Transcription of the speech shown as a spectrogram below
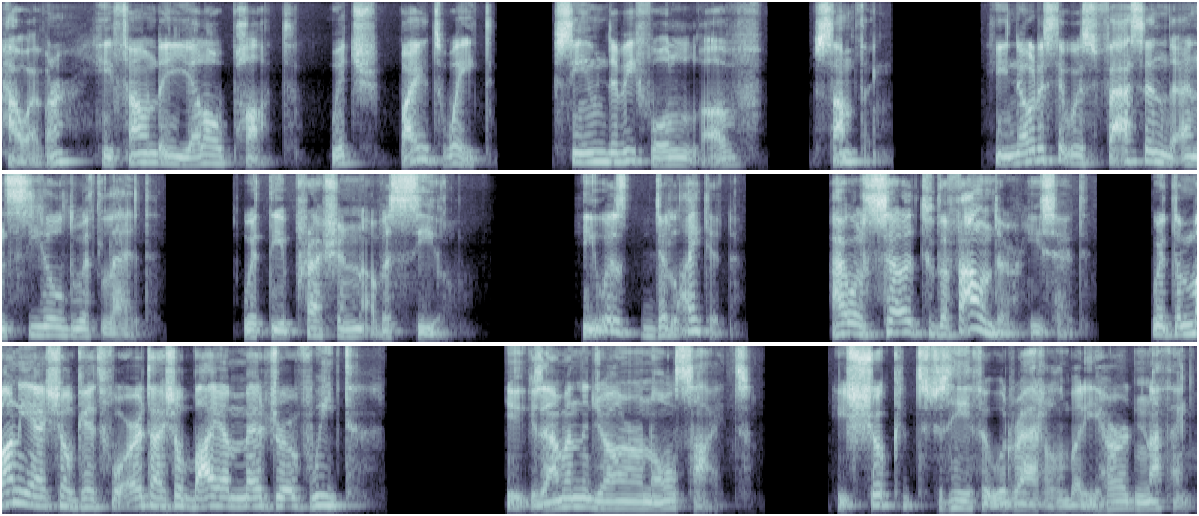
However, he found a yellow pot, which, by its weight, seemed to be full of something. He noticed it was fastened and sealed with lead, with the impression of a seal. He was delighted. I will sell it to the founder, he said. With the money I shall get for it, I shall buy a measure of wheat. He examined the jar on all sides. He shook it to see if it would rattle, but he heard nothing.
